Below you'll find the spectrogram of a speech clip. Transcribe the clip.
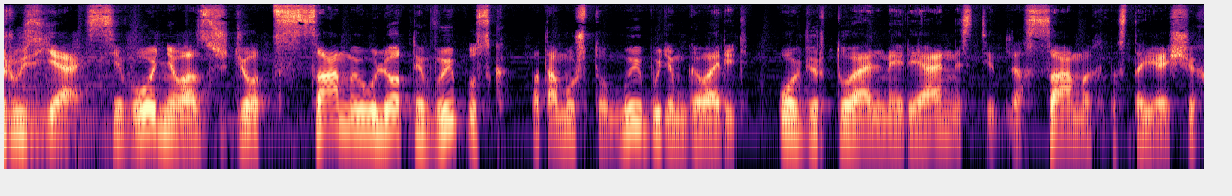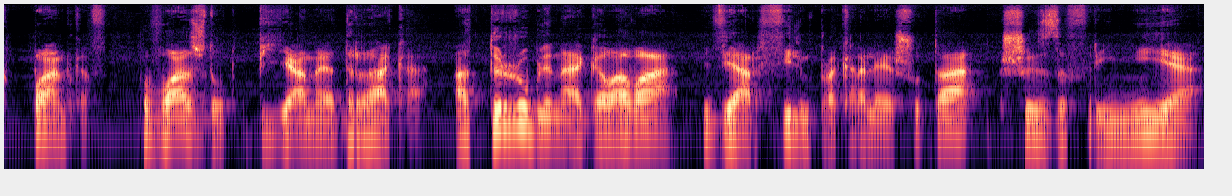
Друзья, сегодня вас ждет самый улетный выпуск, потому что мы будем говорить о виртуальной реальности для самых настоящих панков. Вас ждут пьяная драка, отрубленная голова, VR-фильм про короля и шута, шизофрения.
